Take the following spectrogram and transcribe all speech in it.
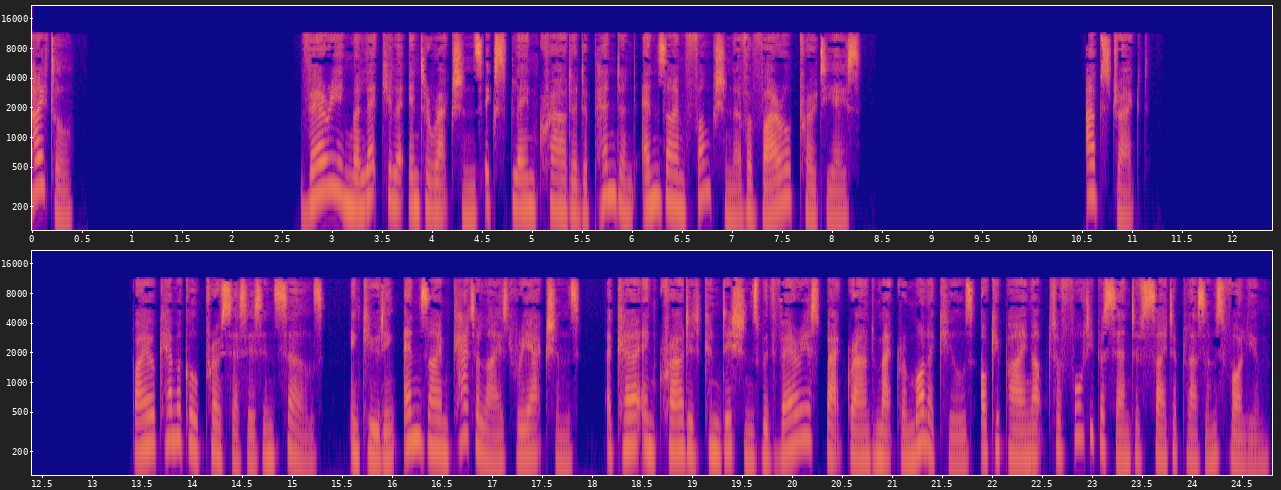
Title Varying molecular interactions explain Crowder dependent enzyme function of a viral protease. Abstract Biochemical processes in cells, including enzyme catalyzed reactions, occur in crowded conditions with various background macromolecules occupying up to 40% of cytoplasm's volume.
